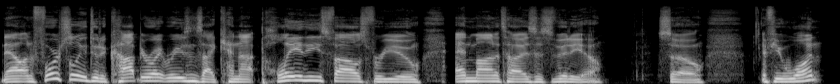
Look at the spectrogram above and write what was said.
Now, unfortunately, due to copyright reasons, I cannot play these files for you and monetize this video. So, if you want,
